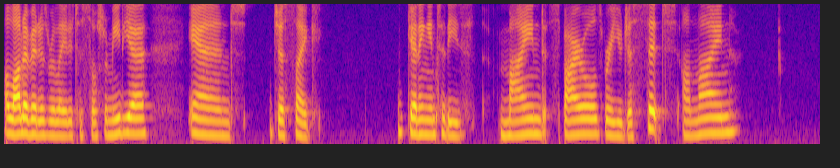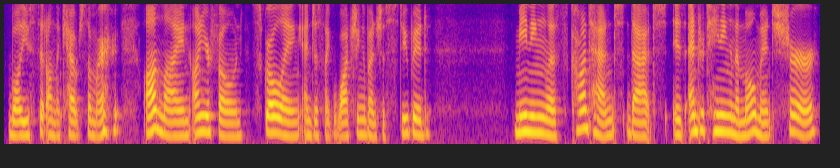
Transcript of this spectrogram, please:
a lot of it is related to social media and just like getting into these mind spirals where you just sit online while you sit on the couch somewhere online on your phone scrolling and just like watching a bunch of stupid meaningless content that is entertaining in the moment sure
